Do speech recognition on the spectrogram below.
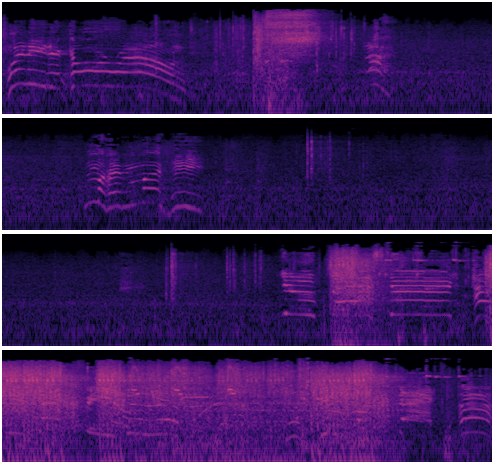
plenty to go around. Ah, my money. You bastard! How does that feel? You like that? Huh?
